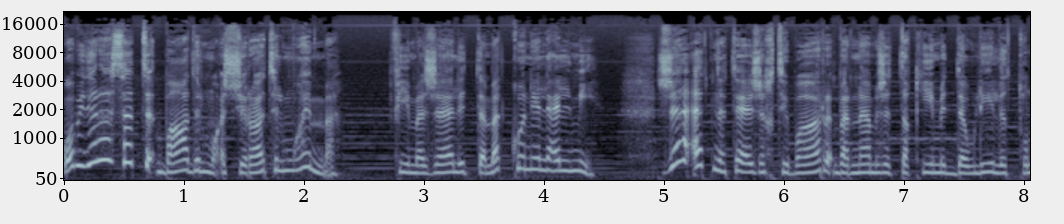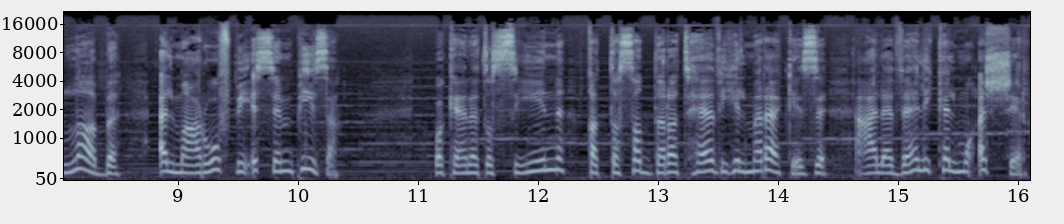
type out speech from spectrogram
وبدراسة بعض المؤشرات المهمة في مجال التمكن العلمي جاءت نتائج اختبار برنامج التقييم الدولي للطلاب المعروف باسم بيزا وكانت الصين قد تصدرت هذه المراكز على ذلك المؤشر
